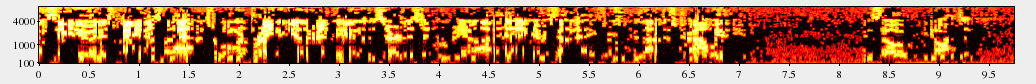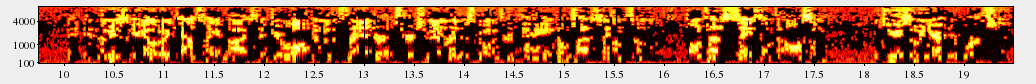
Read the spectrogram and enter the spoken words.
come see you and it's pain, that's what happens. Or when we're praying together at the end of the service, and, you know, I have a headache every Sunday because I just cry with you. And so you don't have to. Let me just give you a little bit of counseling advice. If you're walking with a friend or a church member that's going through pain, don't try to say something. Don't try to say something awesome. It's usually when you're at your worst.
